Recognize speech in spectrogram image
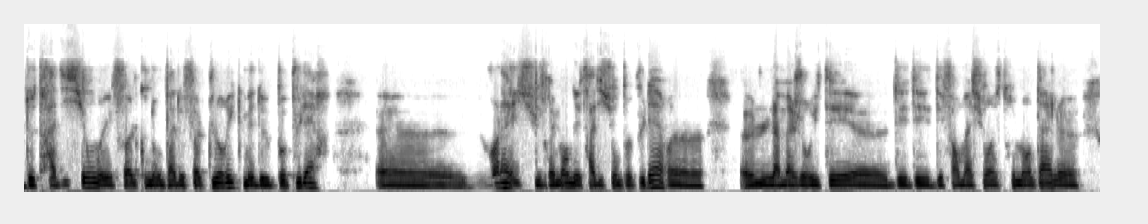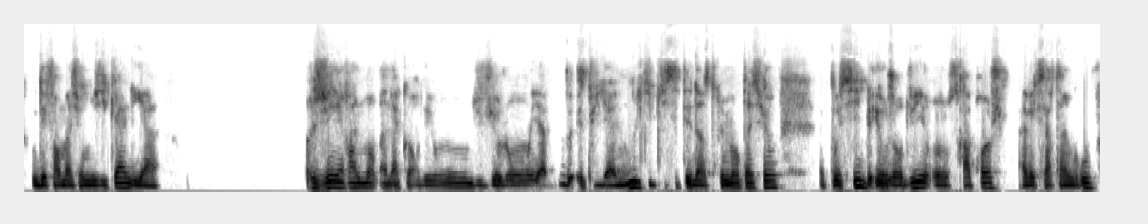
de tradition et folk non pas de folklorique mais de populaire. Euh, voilà, issus vraiment des traditions populaires. Euh, euh, la majorité des, formations instrumentales ou des formations musicales, il y a généralement un accordéon, du violon, et puis il y a une multiplicité d'instrumentations possibles. Et aujourd'hui, on se rapproche avec certains groupes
